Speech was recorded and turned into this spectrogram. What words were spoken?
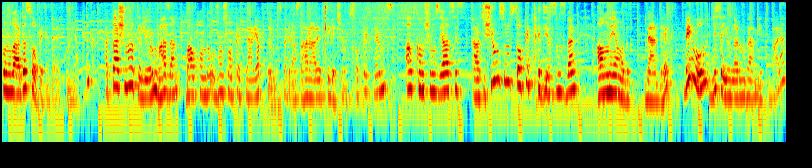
konularda sohbet ederek bunu yaptık. Hatta şunu hatırlıyorum bazen balkonda uzun sohbetler yaptığımızda biraz da hararetli geçiyordu sohbetlerimiz. Alt komşumuz ya siz tartışıyor musunuz sohbet mi ediyorsunuz ben anlayamadım derdi hep. Benim oğlum lise yıllarından itibaren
